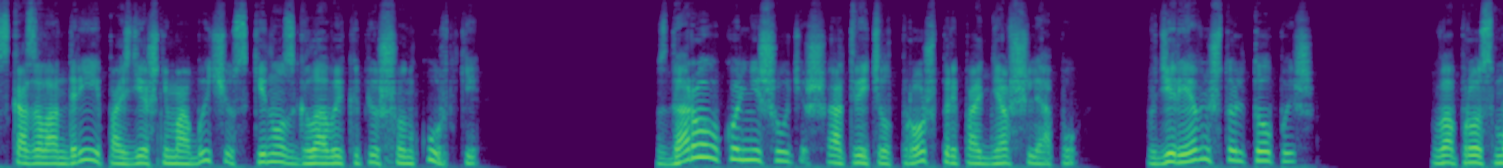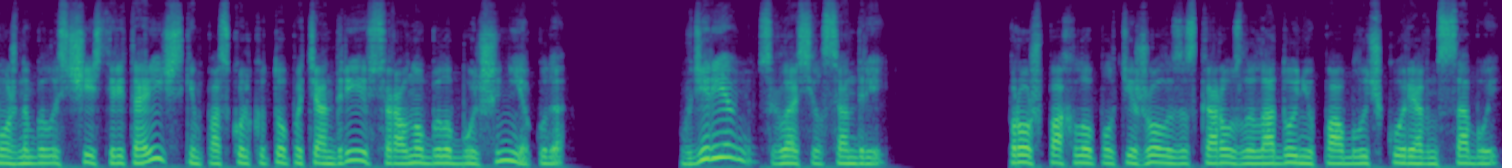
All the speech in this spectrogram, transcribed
сказал Андрей и по здешнему обычаю скинул с головы капюшон куртки. «Здорово, коль не шутишь», — ответил Прош, приподняв шляпу. «В деревню, что ли, топаешь?» Вопрос можно было счесть риторическим, поскольку топать Андрею все равно было больше некуда. «В деревню», — согласился Андрей. Прош похлопал тяжелой заскорузлой ладонью по облучку рядом с собой.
